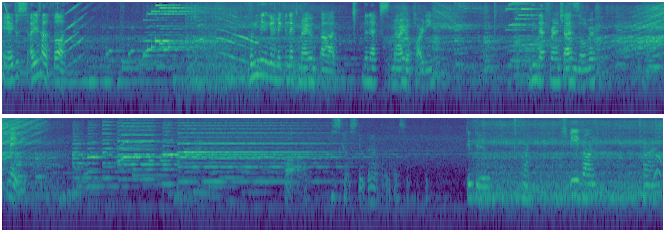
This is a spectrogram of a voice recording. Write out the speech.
Hey, I just I just had a thought. When do you think they're gonna make the next Mario uh the next Mario Party? You think that franchise is over? Maybe. Oh, this is kind of stupid. I don't like this. Doo doo. Come on. Speed run. Time.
